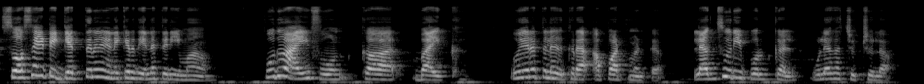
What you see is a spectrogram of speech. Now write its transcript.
சொசைட்டி கெத்துன்னு நினைக்கிறது என்ன தெரியுமா? புது ஐஃபோன் கார் பைக் உயரத்தில் இருக்கிற அப்பார்ட்மெண்ட்டு லக்ஸுரி பொருட்கள் உலக சுற்றுலா.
